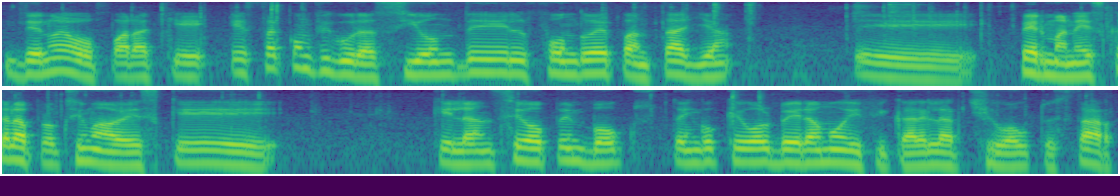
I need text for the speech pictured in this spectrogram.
de nuevo, para que esta configuración del fondo de pantalla eh, permanezca la próxima vez que, lance OpenBox, tengo que volver a modificar el archivo AutoStart.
